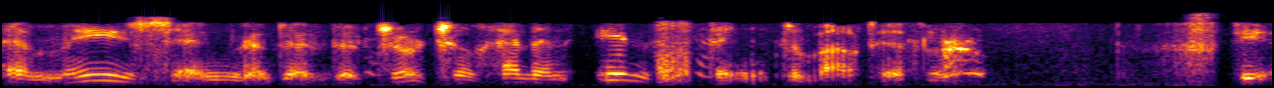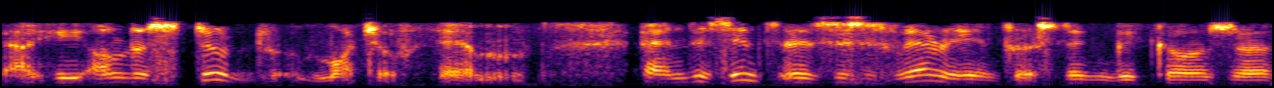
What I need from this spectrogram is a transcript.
amazing that, that Churchill had an instinct about Hitler. He uh, he understood much of him, and this, this is very interesting because uh,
